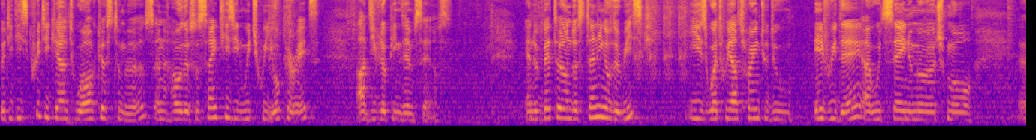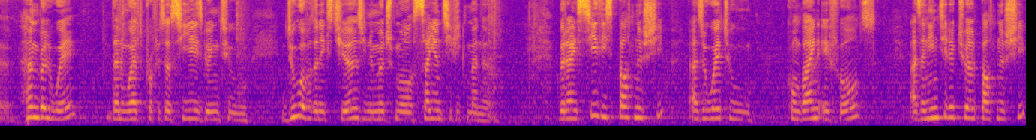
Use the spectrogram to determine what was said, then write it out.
but it is critical to our customers and how the societies in which we operate are developing themselves. And a better understanding of the risk is what we are trying to do every day, I would say in a much more uh, humble way than what Professor Sieh is going to do over the next years in a much more scientific manner. But I see this partnership as a way to combine efforts, as an intellectual partnership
